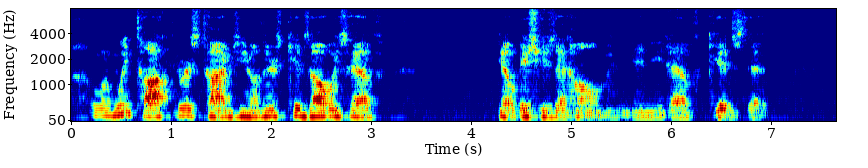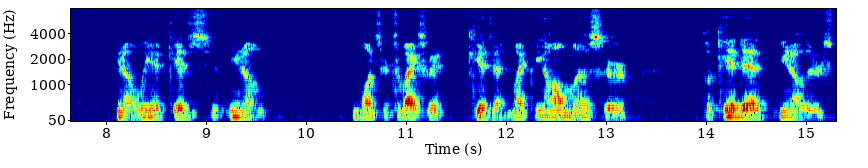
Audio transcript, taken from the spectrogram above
Uh, when we talked, there was times, you know, there's kids always have, you know, issues at home, and, and you'd have kids that, you know, we had kids, you know, once or twice we had a kid that might be homeless or a kid that, you know, there's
